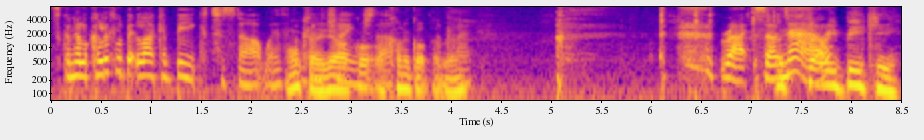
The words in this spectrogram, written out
It's going to look a little bit like a beak to start with. Okay. Yeah, I've got. I've kind of got that there. right, so That's now very beaky.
